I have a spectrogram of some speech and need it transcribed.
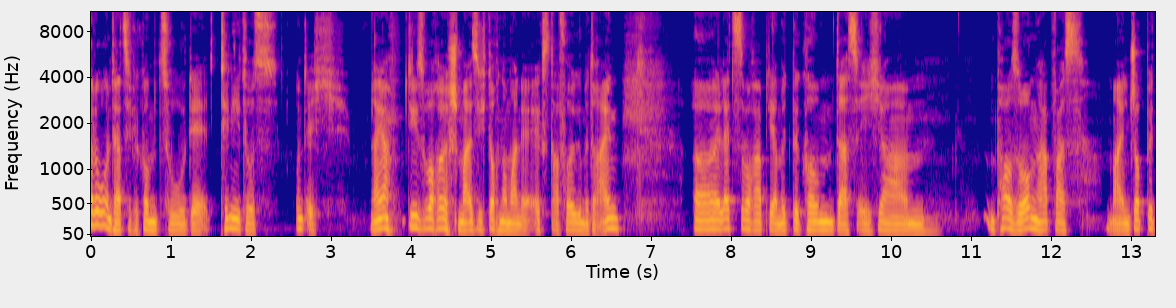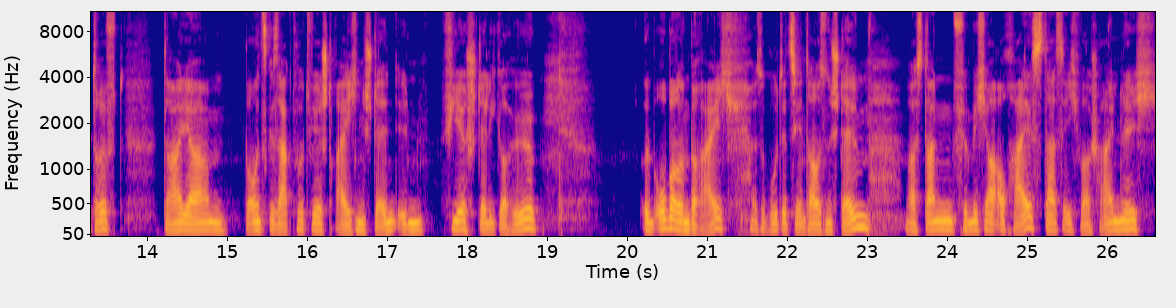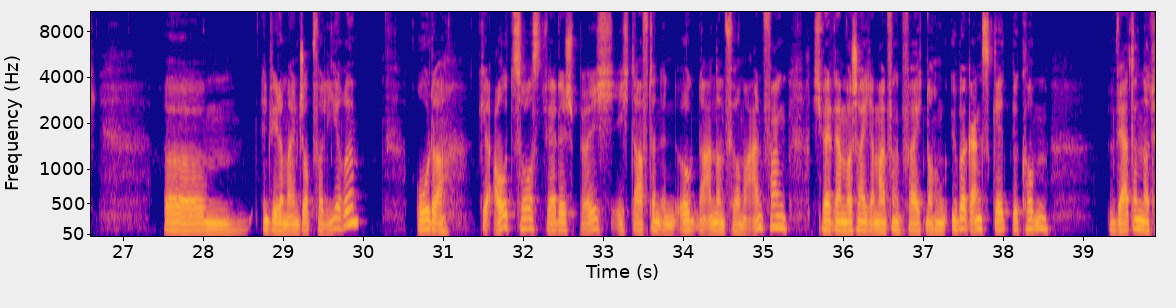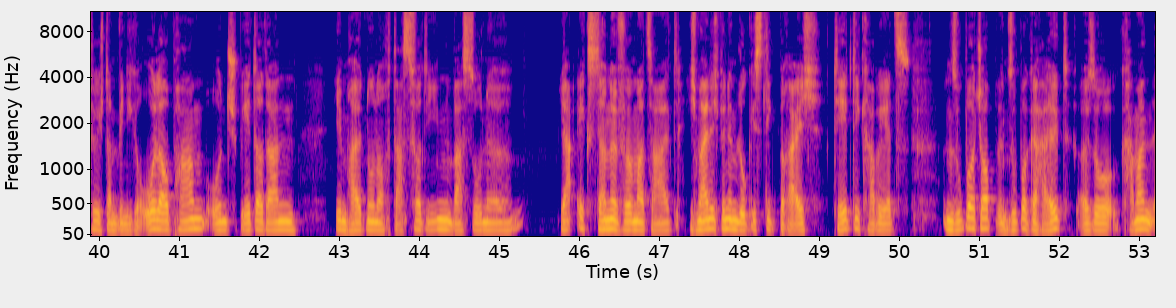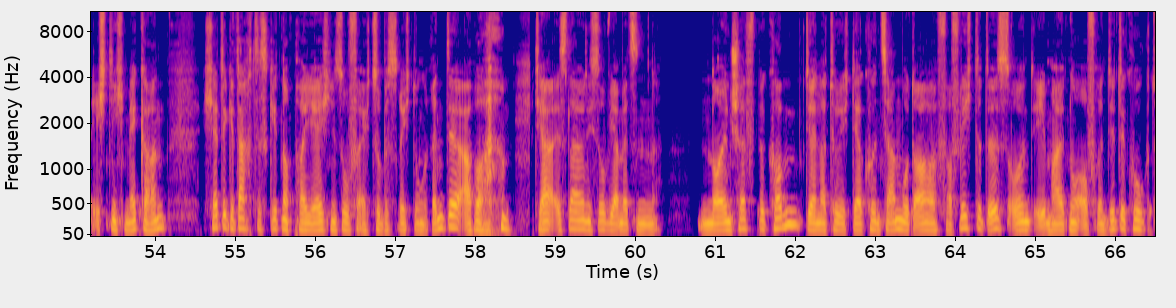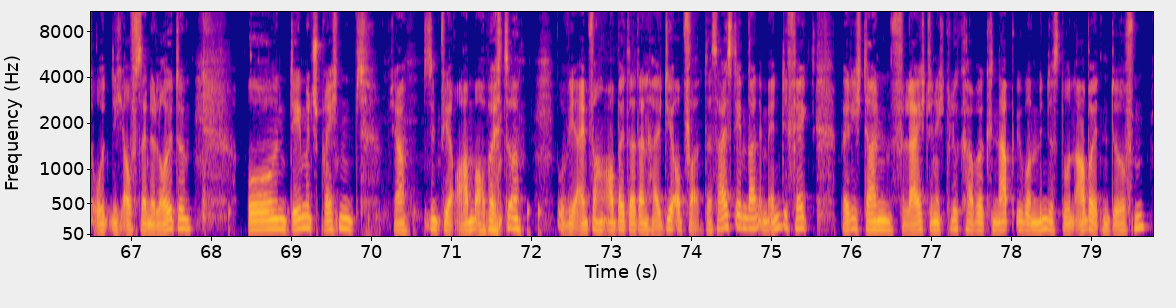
Hallo und herzlich willkommen zu der Tinnitus und ich. Naja, diese Woche schmeiße ich doch nochmal eine extra Folge mit rein. Äh, letzte Woche habt ihr mitbekommen, dass ich ähm, ein paar Sorgen habe, was meinen Job betrifft, da ja ähm, bei uns gesagt wird, wir streichen Stellen in vierstelliger Höhe im oberen Bereich, also gute 10.000 Stellen, was dann für mich ja auch heißt, dass ich wahrscheinlich ähm, entweder meinen Job verliere oder geoutsourced werde, sprich, ich darf dann in irgendeiner anderen Firma anfangen. Ich werde dann wahrscheinlich am Anfang vielleicht noch ein Übergangsgeld bekommen, werde dann natürlich dann weniger Urlaub haben und später dann eben halt nur noch das verdienen, was so eine ja, externe Firma zahlt. Ich meine, ich bin im Logistikbereich tätig, habe jetzt einen super Job, ein super Gehalt, also kann man echt nicht meckern. Ich hätte gedacht, es geht noch ein paar Jährchen so vielleicht so bis Richtung Rente, aber tja, ist leider nicht so. Wir haben jetzt einen neuen Chef bekommen, der natürlich der Konzernmutter verpflichtet ist und eben halt nur auf Rendite guckt und nicht auf seine Leute. Und dementsprechend, ja, sind wir Armarbeiter oder wir einfachen Arbeiter dann halt die Opfer. Das heißt eben dann im Endeffekt werde ich dann vielleicht, wenn ich Glück habe, knapp über Mindestlohn arbeiten dürfen.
